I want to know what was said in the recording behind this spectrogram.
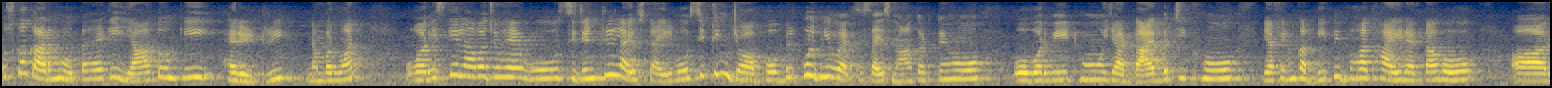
उसका कारण होता है कि या तो उनकी हेरिडिट्री नंबर वन और इसके अलावा जो है वो सीडेंट्री लाइफस्टाइल हो सिटिंग जॉब हो, बिल्कुल भी वो एक्सरसाइज ना करते हों ओवरवेट हों या डायबिटिक हों, या फिर उनका बीपी बहुत हाई रहता हो। और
